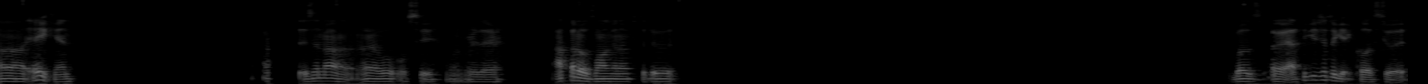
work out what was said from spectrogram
Uh, yeah, you can. Is it not? Uh, we'll, we'll see when we're there. I thought it was long enough to do it. Was okay, I think you just have to get close to it.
